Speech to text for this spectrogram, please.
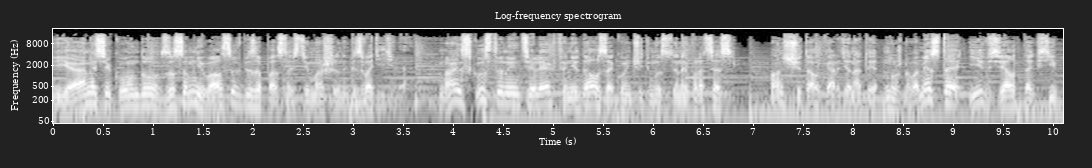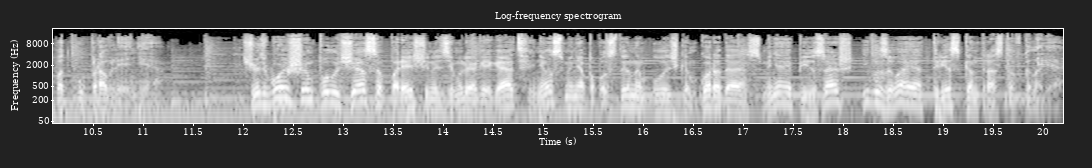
Я на секунду засомневался в безопасности машины без водителя. Но искусственный интеллект не дал закончить мысленный процесс. Он считал координаты нужного места и взял такси под управление. Чуть больше получаса парящий над землей агрегат нес меня по пустынным улочкам города, сменяя пейзаж и вызывая треск контраста в голове.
